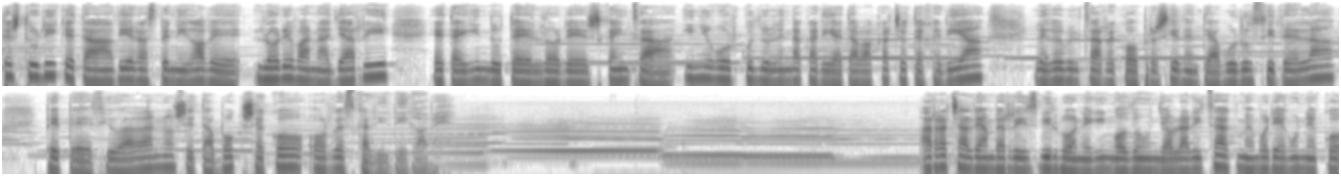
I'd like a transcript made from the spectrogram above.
Testurik eta adierazpeni gabe lore bana jarri eta egin dute lore eskaintza inigur kuldu lendakaria eta bakartxo tejeria legebiltzarreko presidentea buruzirela PP Ciudadanos eta Voxeko ordezkaririk gabe. Arratsaldean berriz Bilbon egingo duen jaularitzak memoria eguneko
